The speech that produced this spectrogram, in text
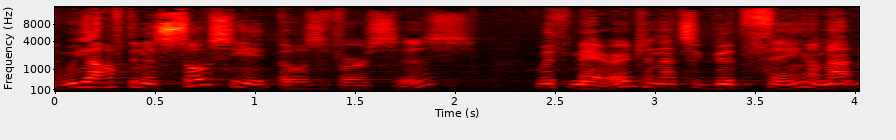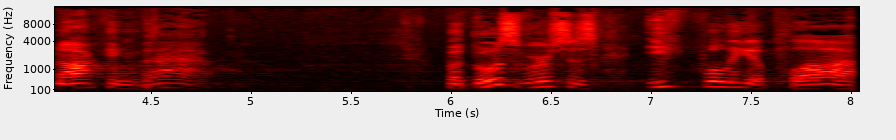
Now, we often associate those verses with marriage, and that's a good thing. I'm not knocking that. But those verses equally apply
